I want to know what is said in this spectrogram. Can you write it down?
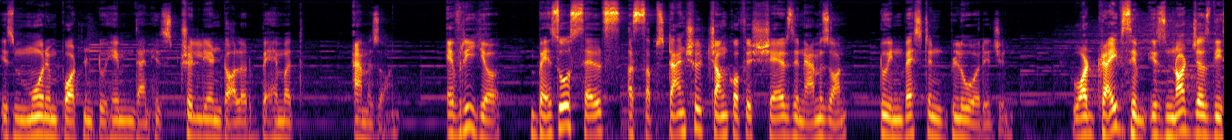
is more important to him than his trillion dollar behemoth, Amazon. Every year, Bezos sells a substantial chunk of his shares in Amazon to invest in Blue Origin. What drives him is not just the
